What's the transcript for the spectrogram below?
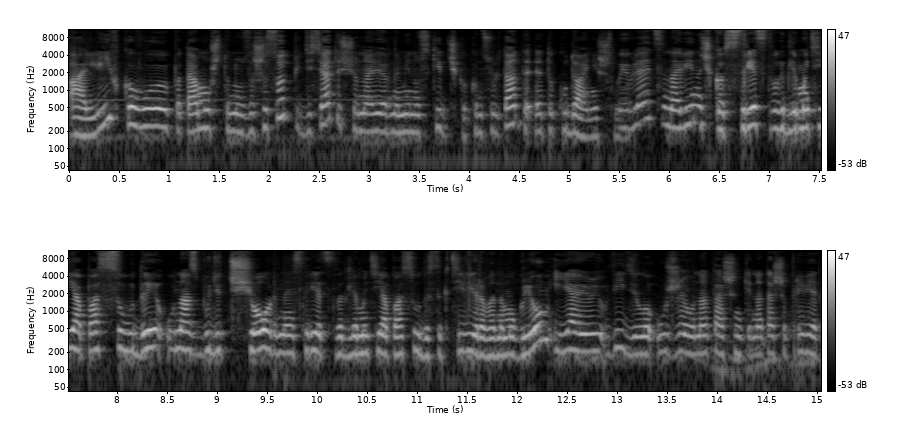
оливковую, потому что, ну, за 650 еще, наверное, минус скидочка консультанта, это куда ни шло. Появляется новиночка в средствах для мытья посуды. У нас будет черное средство для мытья посуды с активированным углем. И я ее видела уже у Наташеньки. Наташа, привет.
